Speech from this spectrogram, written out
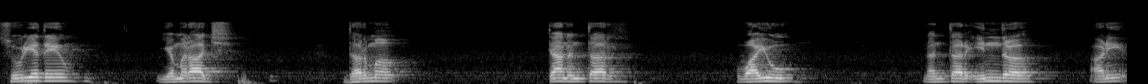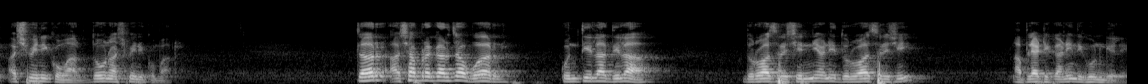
सूर्यदेव यमराज धर्म त्यानंतर वायू नंतर इंद्र आणि अश्विनी कुमार दोन अश्विनी कुमार. तर अशा प्रकारचा वर कुंतीला दिला दुर्वास ऋषींनी आणि दुर्वास ऋषी आपल्या ठिकाणी निघून गेले.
